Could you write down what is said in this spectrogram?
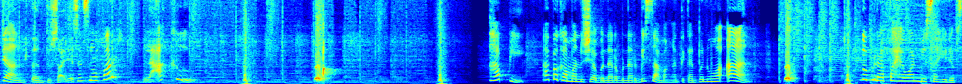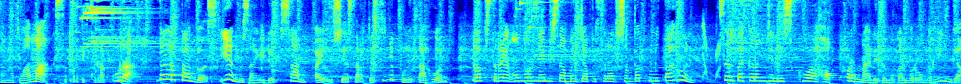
Dan tentu saja Sense laku. Tapi, apakah manusia benar-benar bisa menghentikan penuaan? Beberapa hewan bisa hidup sangat lama, seperti kura-kura, Galapagos yang bisa hidup sampai usia 170 tahun, lobster yang umurnya bisa mencapai 140 tahun, serta kerang jenis quahog pernah ditemukan berumur hingga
